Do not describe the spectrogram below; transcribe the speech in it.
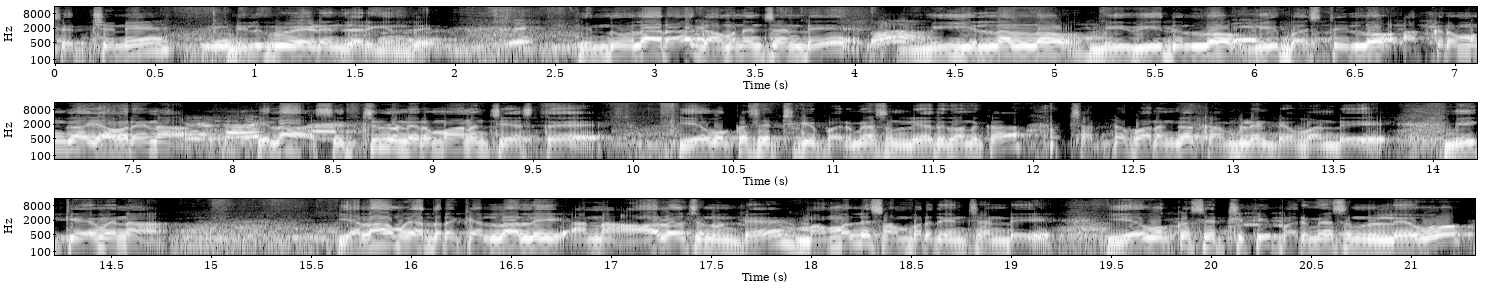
చర్చిని నిలిపివేయడం జరిగింది. హిందువులారా గమనించండి మీ ఇళ్ళల్లో మీ వీధుల్లో మీ బస్తీల్లో అక్రమంగా ఎవరైనా ఇలా చర్చిలు నిర్మాణం చేస్తే ఏ ఒక్క చర్చికి పర్మిషన్ లేదు కనుక చట్టపరంగా కంప్లైంట్ ఇవ్వండి. మీకేమైనా ఎలా ఎదరికెళ్ళాలి అన్న ఆలోచన ఉంటే మమ్మల్ని సంప్రదించండి. ఏ ఒక్క చర్చికి పర్మిషన్ లేవు.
